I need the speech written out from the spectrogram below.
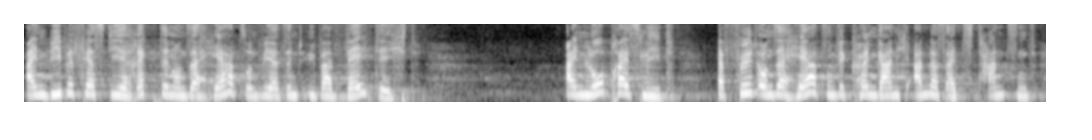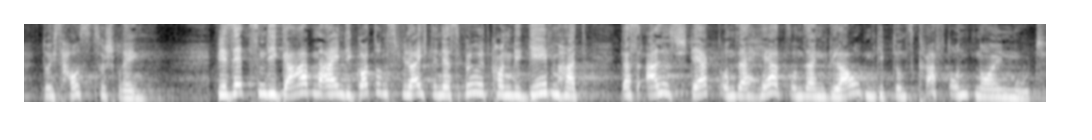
ein Bibelvers direkt in unser Herz und wir sind überwältigt. Ein Lobpreislied erfüllt unser Herz und wir können gar nicht anders als tanzend durchs Haus zu springen. Wir setzen die Gaben ein, die Gott uns vielleicht in der SpiritCon gegeben hat. Das alles stärkt unser Herz, unseren Glauben, gibt uns Kraft und neuen Mut.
